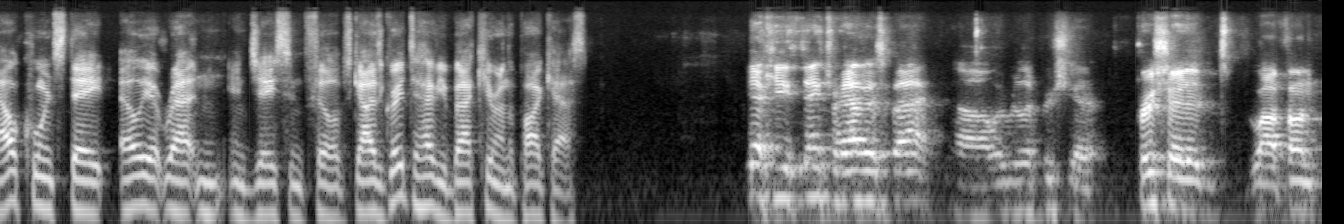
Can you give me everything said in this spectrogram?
Alcorn State, Elliott Ratton and Jason Phillips. Guys, great to have you back here on the podcast. Yeah, Keith, thanks for having us back. Uh, we really appreciate it. Appreciate it. It's a lot of fun.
